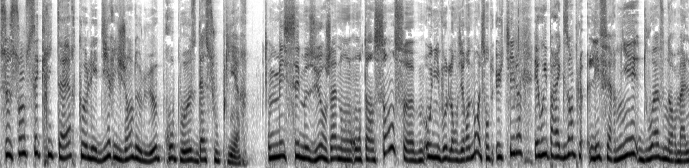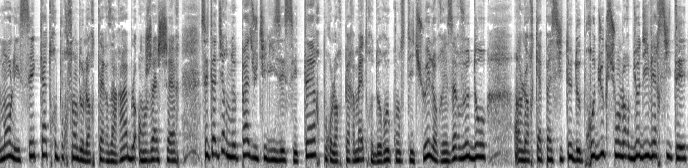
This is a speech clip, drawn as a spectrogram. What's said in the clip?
Ce sont ces critères que les dirigeants de l'UE proposent d'assouplir. Mais ces mesures, Jeanne, ont, un sens euh, au niveau de l'environnement Elles sont utiles? Et oui, par exemple, les fermiers doivent normalement laisser 4% de leurs terres arables en jachère, c'est-à-dire ne pas utiliser ces terres pour leur permettre de reconstituer leurs réserves d'eau, en leur capacité de production, leur biodiversité.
